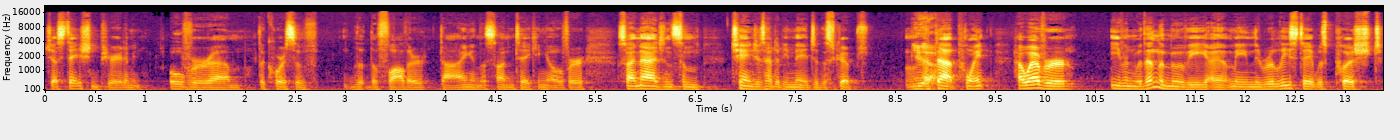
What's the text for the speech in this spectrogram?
gestation period. I mean, over um, the course of the, the father dying and the son taking over. So I imagine some changes had to be made to the script Yeah. at that point. However, even within the movie, I mean, the release date was pushed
